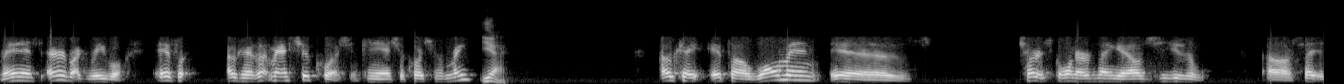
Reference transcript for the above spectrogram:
Man, it's everybody can be evil. If okay, let me ask you a question. Can you answer a question for me? Yeah. Okay, if a woman is church going everything else, she's a uh, say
